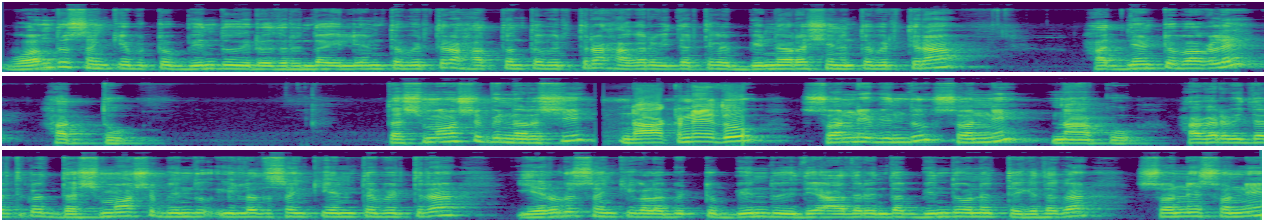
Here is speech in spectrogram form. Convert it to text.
ಒಂದು ಸಂಖ್ಯೆ ಬಿಟ್ಟು ಬಿಂದು ಇರೋದ್ರಿಂದ ಇಲ್ಲಿ ಎಂತ ಬರ್ತೀರಾ? ಹತ್ತು ಅಂತ ಬರ್ತೀರಾ? ಹಾಗಾದರೆ ವಿದ್ಯಾರ್ಥಿಗಳು ಭಿನ್ನರಾಶಿ ಏನಂತ ಬರೀತೀರಾ? ಹದಿನೆಂಟು ಬಾಗಲೇ ಹತ್ತು. ದಶಮಾಂಶ ಭಿನ್ನರಾಶಿ ನಾಲ್ಕನೇದು ಸೊನ್ನೆ ಬಿಂದು ಸೊನ್ನೆ ನಾಲ್ಕು. ಹಾಗಾದ್ರೆ ವಿದ್ಯಾರ್ಥಿಗಳು ದಶಮಾಂಶ ಬಿಂದು ಇಲ್ಲದ ಸಂಖ್ಯೆ ಅಂತ ಬಿಡ್ತೀರಾ? ಎರಡು ಸಂಖ್ಯೆಗಳ ಬಿಟ್ಟು ಬಿಂದು ಇದೆ. ಆದ್ದರಿಂದ ಬಿಂದುವನ್ನು ತೆಗೆದಾಗ ಸೊನ್ನೆ ಸೊನ್ನೆ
